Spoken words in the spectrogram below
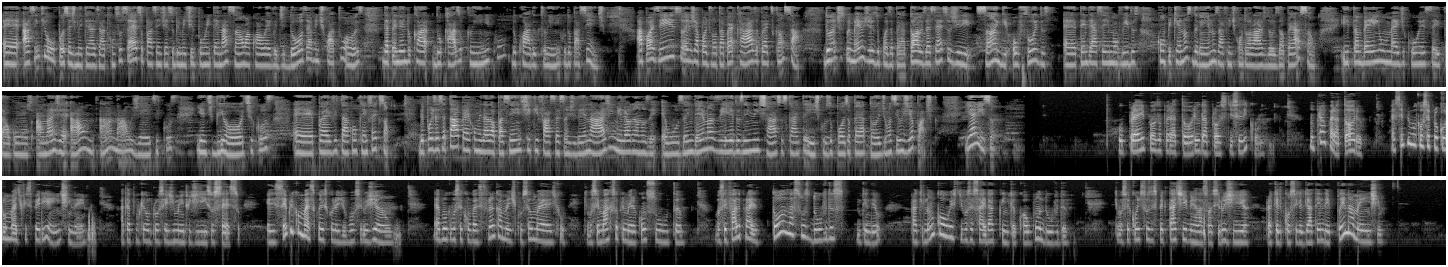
É, assim que o procedimento é realizado com sucesso, o paciente é submetido por uma internação, a qual leva de 12 a 24 horas, dependendo do, do caso clínico, do quadro clínico do paciente. Após isso, ele já pode voltar para casa para descansar. Durante os primeiros dias do pós-operatório, os excessos de sangue ou fluidos é, tendem a ser removidos com pequenos drenos a fim de controlar as dores da operação. E também o médico receita alguns analgésicos e antibióticos é, para evitar qualquer infecção. Depois dessa etapa, é recomendado ao paciente que faça sessões de drenagem, melhorando os endemas e reduzindo inchaços característicos do pós-operatório de uma cirurgia plástica. E é isso o pré e pós-operatório da próstata de silicone. No pré-operatório, é sempre bom que você procure um médico experiente, né? Até porque um procedimento de sucesso, ele sempre começa com a escolha de um bom cirurgião. É bom que você converse francamente com seu médico, que você marque sua primeira consulta, você fale para ele todas as suas dúvidas, entendeu? Para que não corra o risco de você sair da clínica com alguma dúvida que você conte suas expectativas em relação à cirurgia, para que ele consiga lhe atender plenamente.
